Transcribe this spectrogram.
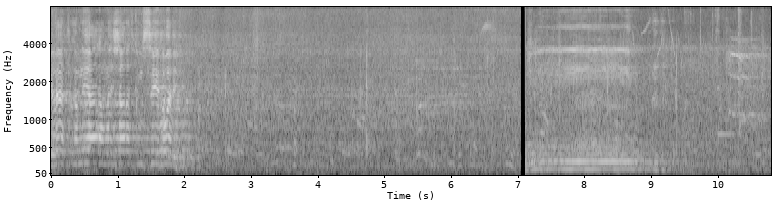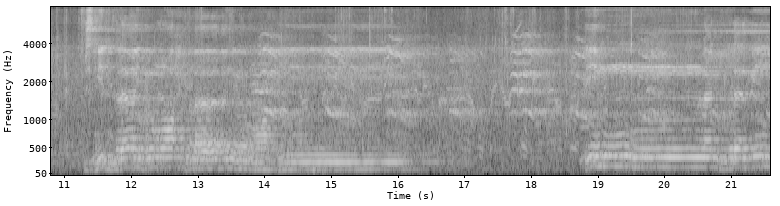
المشكلات الأمنية راه إشارتكم السيد والي بسم الله الرحمن الرحيم. إن الذين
